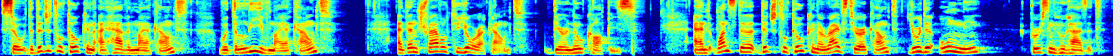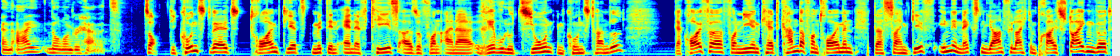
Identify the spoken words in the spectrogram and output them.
So the digital token I have in my account would leave my account and then travel to your account. There are no copies. And once the digital token arrives to your account, you're the only person who has it and I no longer have it. So, die Kunstwelt träumt jetzt mit den NFTs also von einer Revolution im Kunsthandel. Der Käufer von Nyan Cat kann davon träumen, dass sein GIF in den nächsten Jahren vielleicht im Preis steigen wird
